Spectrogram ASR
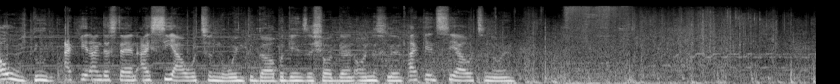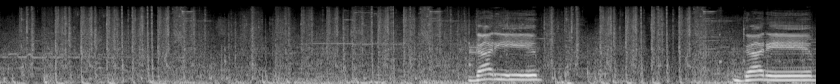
Oh, dude, I can understand. I see how it's annoying to go up against a shotgun, honestly. I can see how it's annoying. Got him. Got him.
